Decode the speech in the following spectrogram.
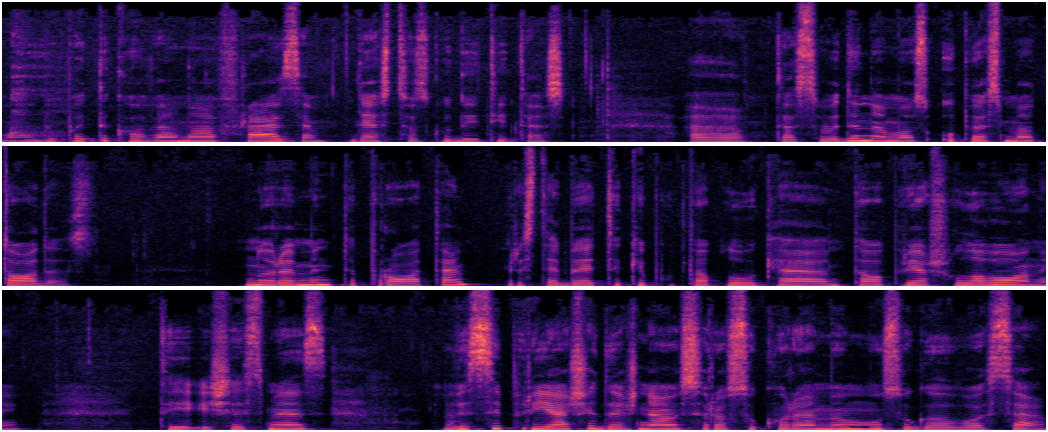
Man labai patiko viena frazė dėstos gudaitytės. Tas vadinamas upės metodas. Nuraminti protą ir stebėti, kaip upė plaukia tavo priešų lavonai. Tai iš esmės visi priešai dažniausiai yra sukūrami mūsų galvose.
